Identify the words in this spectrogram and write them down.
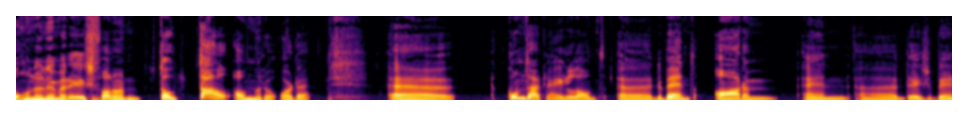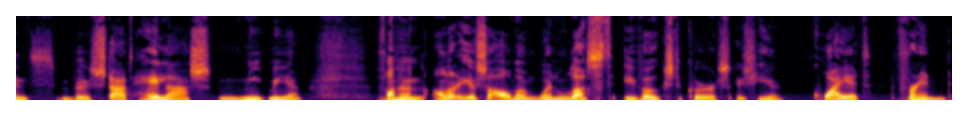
Volgende nummer is van een totaal andere orde. Uh, komt uit Nederland. Uh, de band Autumn. En uh, deze band bestaat helaas niet meer. Van hun allereerste album When Lust Evokes the Curse is hier Quiet Friend.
